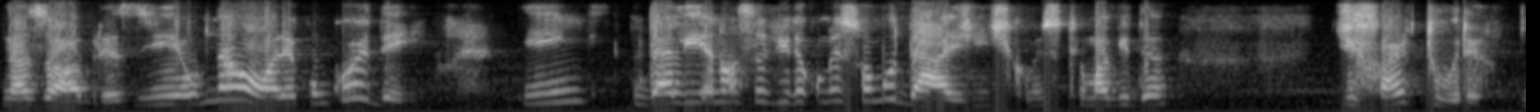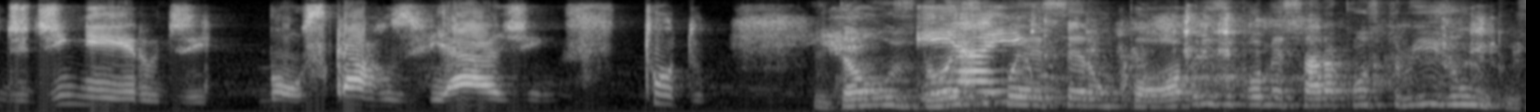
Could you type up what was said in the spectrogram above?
nas obras. E eu, na hora, concordei. E dali a nossa vida começou a mudar, a gente começou a ter uma vida de fartura, de dinheiro, de bons carros, viagens, tudo. Então os dois se conheceram pobres e começaram a construir juntos.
